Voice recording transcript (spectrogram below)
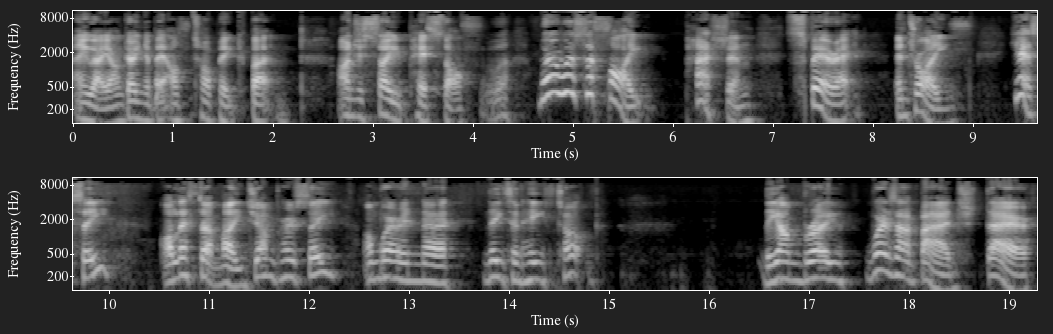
anyway, I'm going a bit off topic, but I'm just so pissed off. Where was the fight, passion, spirit, and drive? Yeah, see, I left up my jumper, see? I'm wearing uh, Newton Heath top. The Umbro, where's that badge? There.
